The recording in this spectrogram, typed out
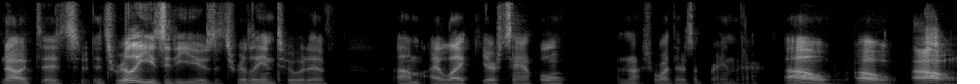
No, it's it's it's really easy to use. It's really intuitive. Um, I like your sample. I'm not sure why there's a brain there. Oh, oh, oh.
